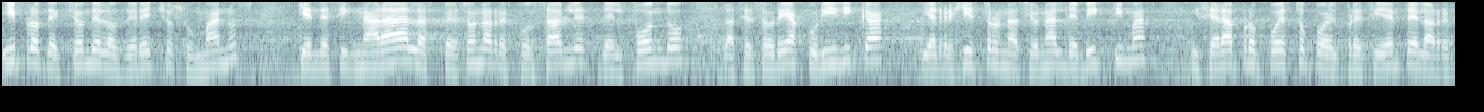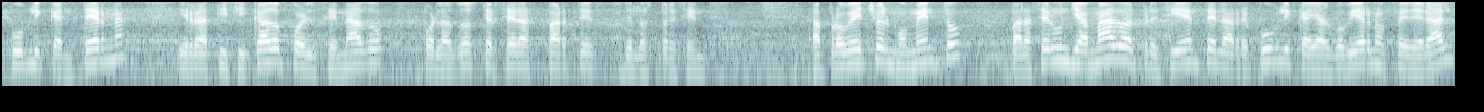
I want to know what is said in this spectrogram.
y protección de los derechos humanos, quien designará a las personas responsables del fondo, la asesoría jurídica y el registro nacional de víctimas y será propuesto por el presidente de la República interna y ratificado por el Senado por las dos terceras partes de los presentes. Aprovecho el momento para hacer un llamado al presidente de la República y al gobierno federal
